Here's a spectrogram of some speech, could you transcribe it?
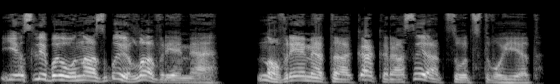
«Если бы у нас было время. Но время-то как раз и отсутствует».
